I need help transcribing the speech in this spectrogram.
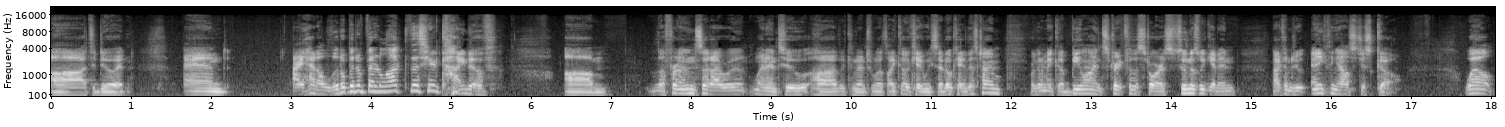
uh, to do it, and I had a little bit of better luck this year, kind of. Um, the friends that I went into uh, the convention with, like, okay, we said, okay, this time we're going to make a beeline straight for the store as soon as we get in. Not going to do anything else, just go. Well,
